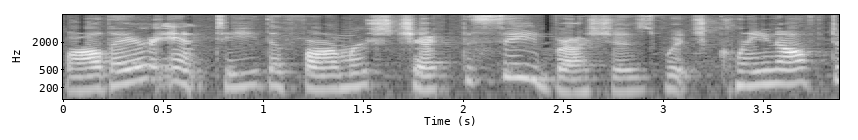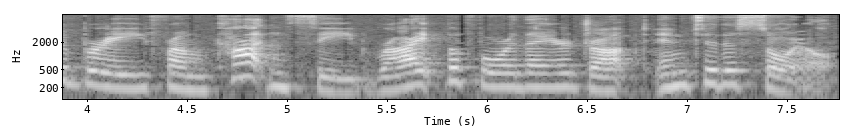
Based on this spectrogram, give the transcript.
While they are empty, the farmers check the seed brushes which clean off debris from cottonseed right before they are dropped into the soil.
